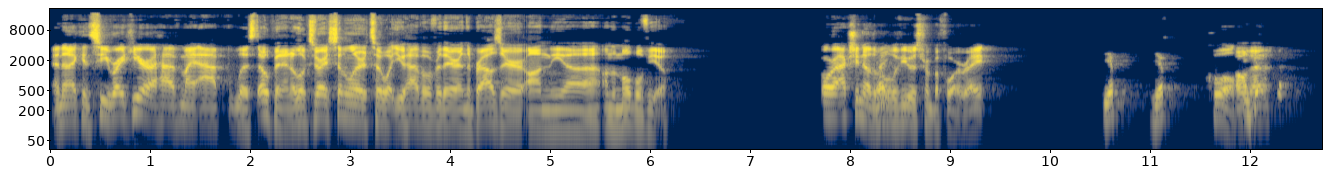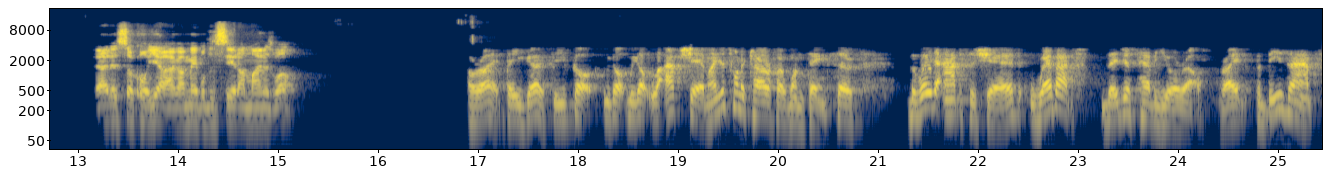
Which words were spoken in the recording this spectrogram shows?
And then I can see right here I have my app list open, and it looks very similar to what you have over there in the browser on the uh, on the mobile view. Or actually, no, the right. mobile view is from before, right? Yep. Yep. Cool. Oh, that, that is so cool. Yeah, I'm able to see it on mine as well. All right, there you go. So you've got we got we got app share, and I just want to clarify one thing. So the way the apps are shared, web apps, they just have a URL, right? But these apps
